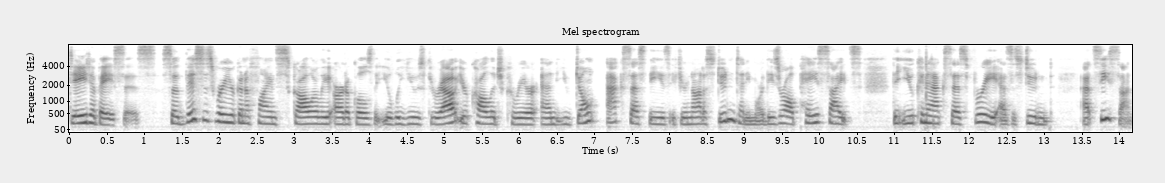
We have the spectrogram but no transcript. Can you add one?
databases. So this is where you're going to find scholarly articles that you will use throughout your college career and you don't access these if you're not a student anymore. These are all pay sites that you can access free as a student at CSUN.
